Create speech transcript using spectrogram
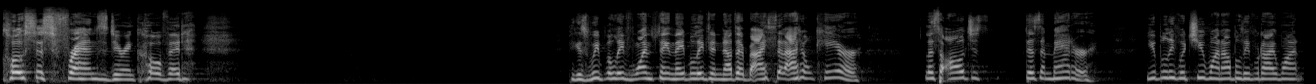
closest friends during COVID because we believed one thing, they believed another. But I said, I don't care. Let's all just doesn't matter. You believe what you want, I'll believe what I want.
